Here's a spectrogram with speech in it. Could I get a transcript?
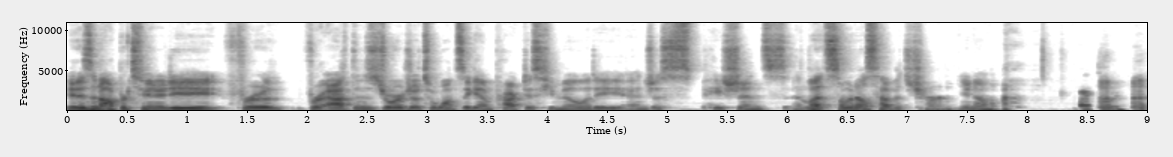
It is an opportunity for for Athens, Georgia, to once again practice humility and just patience and let someone else have its turn. You know. Exactly.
